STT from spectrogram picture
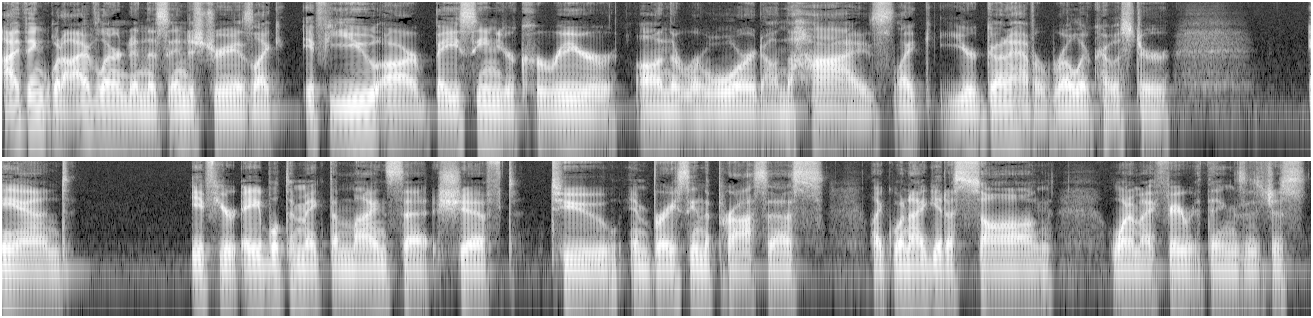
I think what I've learned in this industry is like, if you are basing your career on the reward, on the highs, like, you're going to have a roller coaster. And if you're able to make the mindset shift to embracing the process, like when I get a song, one of my favorite things is just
